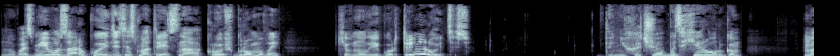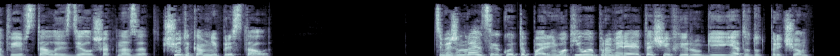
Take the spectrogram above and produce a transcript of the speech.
«Ну, возьми его за руку и идите смотреть на кровь Громовой», — кивнул Егор. «Тренируйтесь». «Да не хочу я быть хирургом», — Матвей встал и сделал шаг назад. «Чего ты ко мне пристала?» «Тебе же нравится какой-то парень, вот его и проверяй, тащи в хирургии, я-то тут при чем?»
